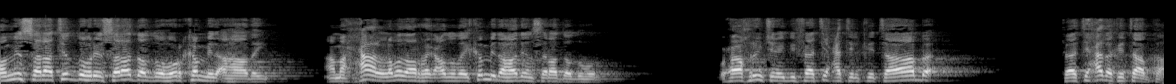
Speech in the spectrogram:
oo min salaati duhri salaadda duhur ka mid ahaaday ama xaal labadaa ragcadood ay ka mid ahaadeen salaadda duhur wuxuu akhrin jiray bifaatixati alkitaab faatixada kitaabka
